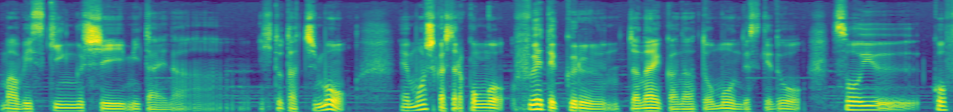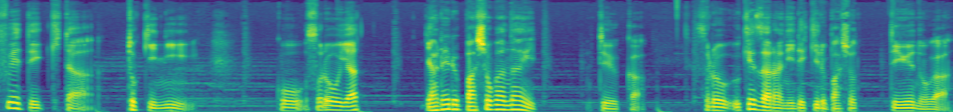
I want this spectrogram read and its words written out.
まあ、ウィスキング師みたいな人たちもえもしかしたら今後増えてくるんじゃないかなと思うんですけどそういうこう増えてきた時にこうそれをややれる場所がないっていうかそれを受け皿にできる場所っていうのが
